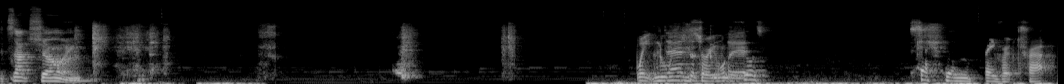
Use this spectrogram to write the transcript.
It's not showing. Wait, There's Luigi, a sorry, what's your second favorite track?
